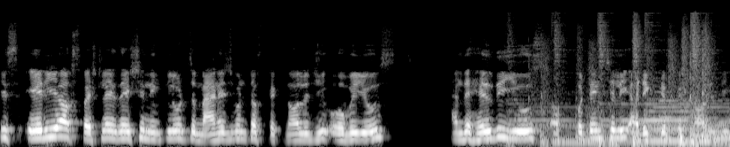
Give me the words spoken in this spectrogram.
His area of specialization includes the management of technology overuse and the healthy use of potentially addictive technology.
